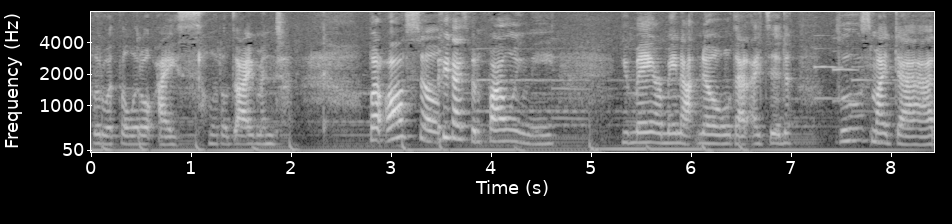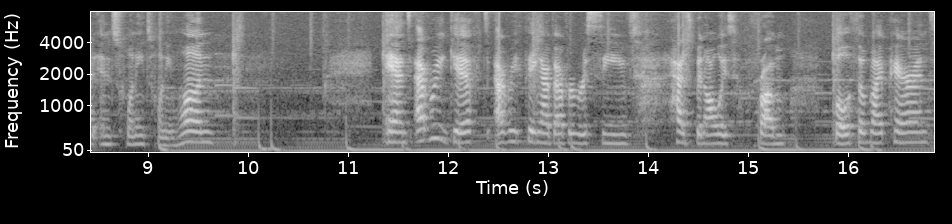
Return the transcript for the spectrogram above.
with a little ice a little diamond. But also if you guys been following me you may or may not know that I did lose my dad in 2021 and every gift, everything I've ever received has been always from both of my parents.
